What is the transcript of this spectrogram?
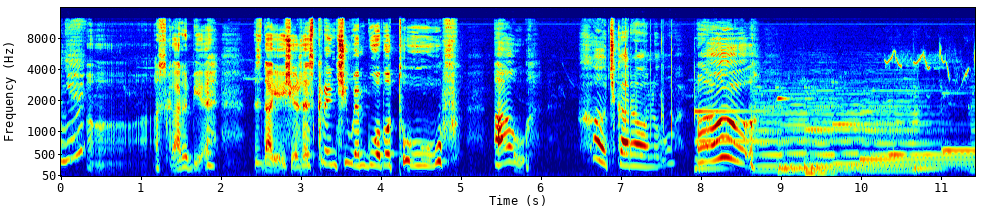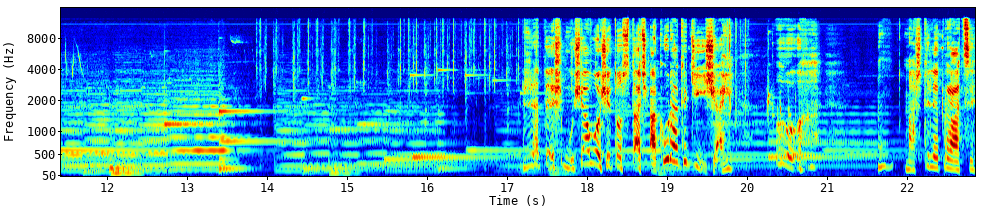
Nie jest, kochanie? Skarbie, zdaje się, że skręciłem głowotów. Au! Chodź, Karolu. Au! Że też musiało się to stać akurat dzisiaj. Masz tyle pracy,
